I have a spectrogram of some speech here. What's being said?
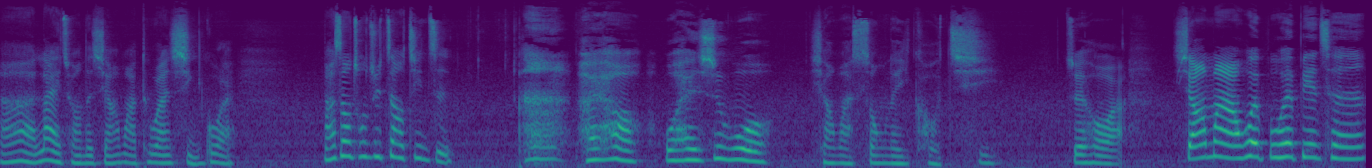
啊，赖床的小马突然醒过来，马上冲去照镜子。还好，我还是我。小马松了一口气。最后啊，小马会不会变成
